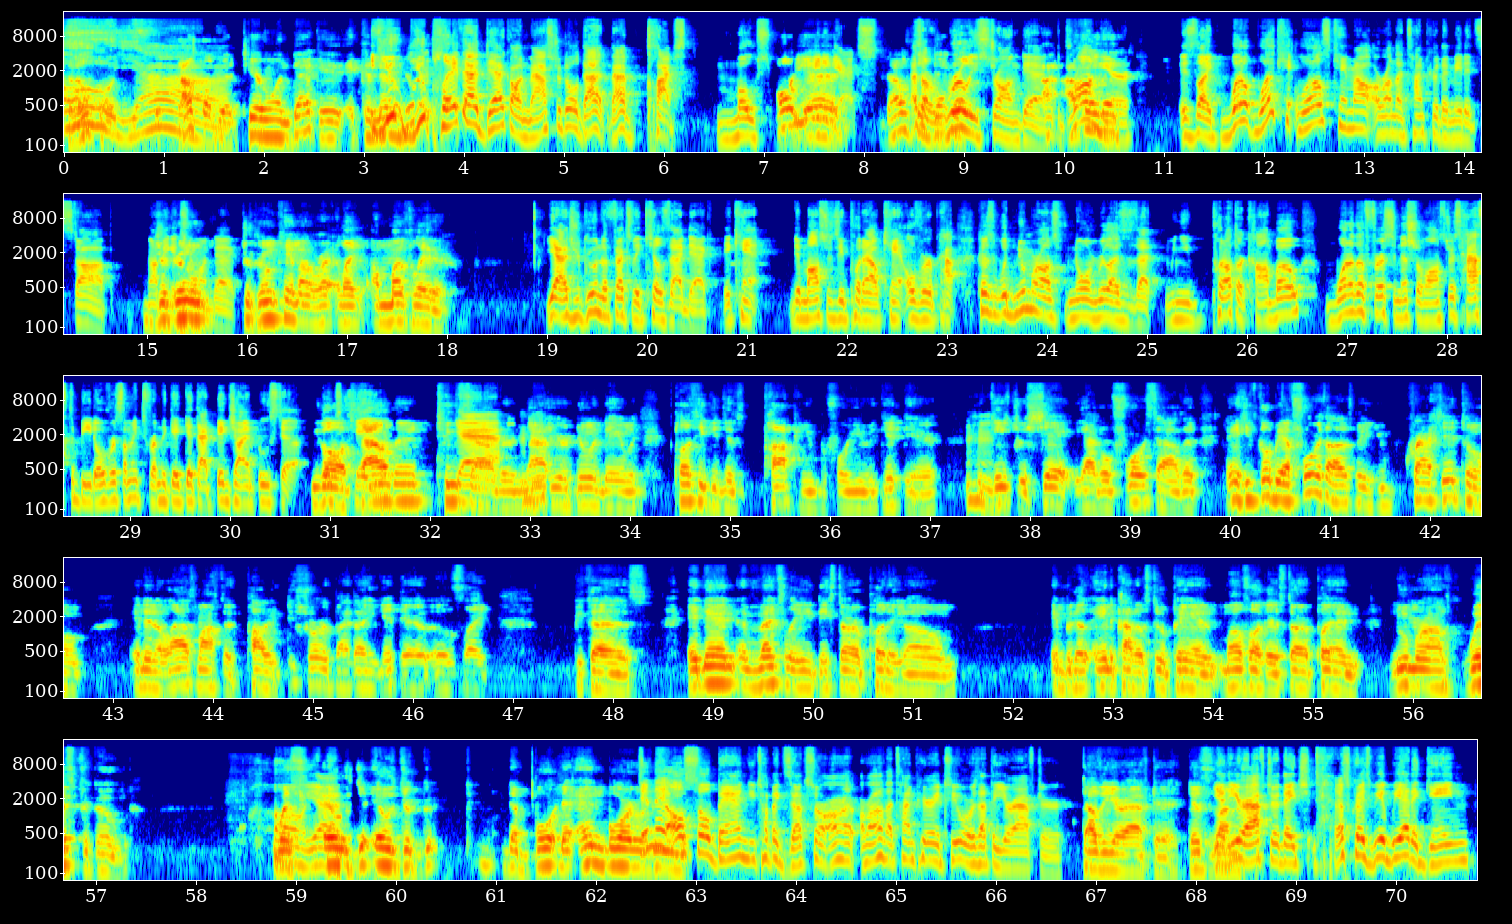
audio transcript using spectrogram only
Oh was, yeah, that was a tier one deck. It, it you you played that deck on Master Duel. That that claps most. Oh yeah, decks. That That's a really that, strong deck. I, the problem here is like what what came, what else came out around that time period that made it stop? Not Dragoon, one deck. Dragoon came out right like a month later. Yeah, Dragoon effectively kills that deck. It can't. The monsters he put out can't overpower because with Numerons, no one realizes that when you put out their combo, one of the first initial monsters has to beat over something for them to get, get that big giant boost. To you go a thousand, two yeah. thousand. Mm-hmm. Now you're doing damage. Plus, he can just pop you before you even get there. Mm-hmm. Gate your shit. You gotta go four thousand. Then he's gonna be at four thousand. You crash into him, and then the last monster probably destroyed by the time you get there. It was like because and then eventually they started putting um and because ain't the kind of still paying motherfuckers started putting Numerons with Dragoon. With, oh yeah, it was it was the board the end board. Didn't they be, also ban Utopic Zexal around that time period too, or was that the year after? That was the year after. This yeah, the year after they. That's crazy. We had, we had a game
